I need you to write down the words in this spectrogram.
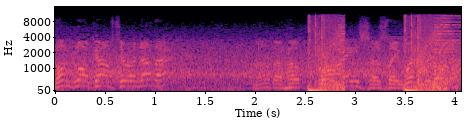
One block after another. Well, their hope flies as they win the corner.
